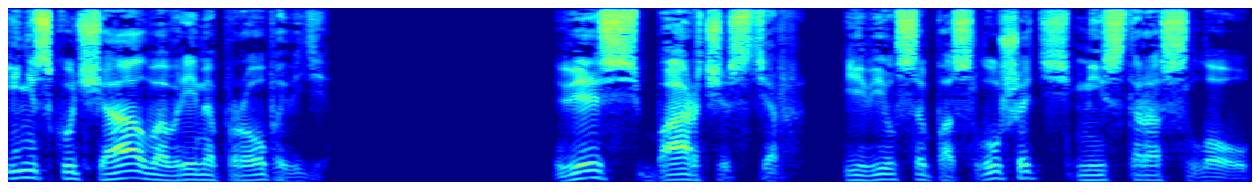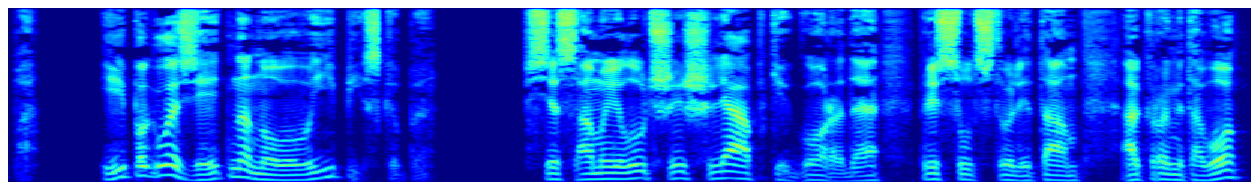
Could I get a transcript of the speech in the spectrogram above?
и не скучал во время проповеди. Весь Барчестер явился послушать мистера Слоупа и поглазеть на нового епископа. Все самые лучшие шляпки города присутствовали там, а кроме того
